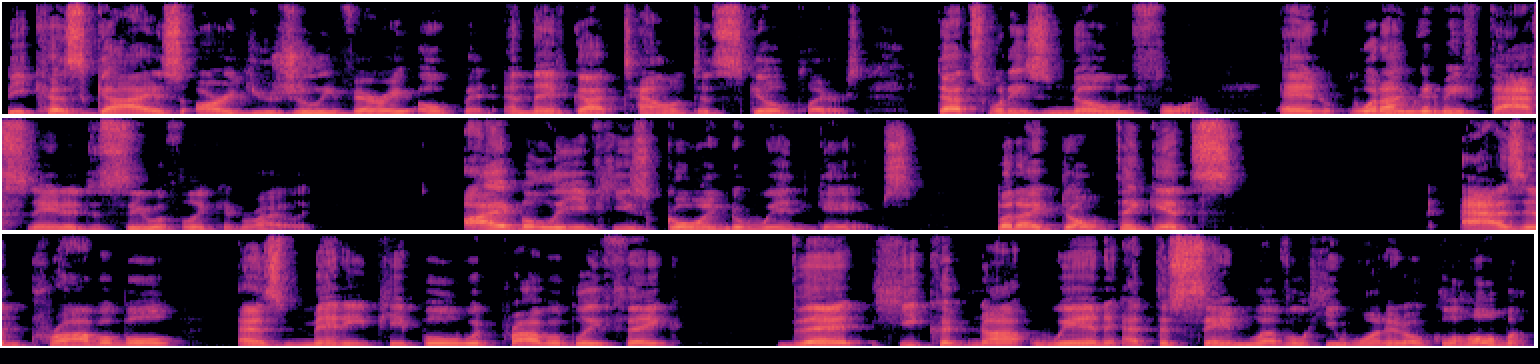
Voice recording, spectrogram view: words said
because guys are usually very open and they've got talented skill players. That's what he's known for. And what I'm going to be fascinated to see with Lincoln Riley, I believe he's going to win games, but I don't think it's as improbable as many people would probably think, that he could not win at the same level he won at Oklahoma,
